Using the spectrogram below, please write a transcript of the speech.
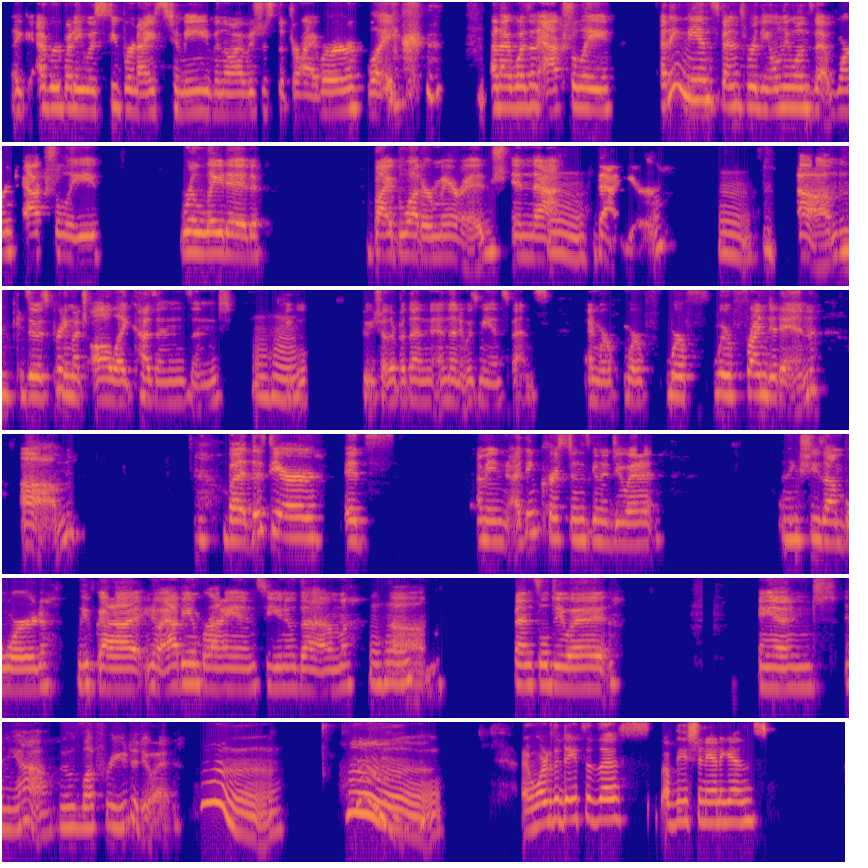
Like everybody was super nice to me, even though I was just the driver. Like, and I wasn't actually. I think me and Spence were the only ones that weren't actually related by blood or marriage in that Mm, that year. mm, Um, because it was pretty much all like cousins and mhm. people to each other. But then and then it was me and Spence, and we're we're we're we're friended in. Um, but this year it's, I mean, I think Kristen's gonna do it. I think she's on board. We've got you know Abby and Brian, so you know them. Mhm. Um, Spence will do it, and and yeah, we would love for you to do it. Hmm. Hmm. And what are the dates of this of these shenanigans?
